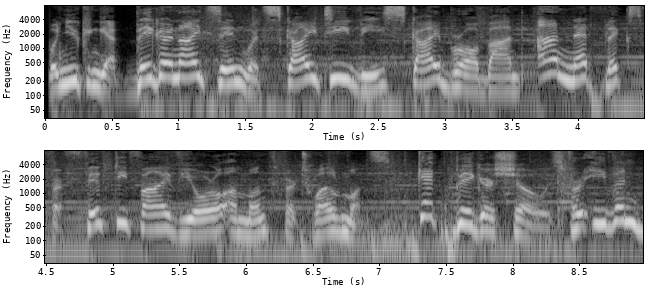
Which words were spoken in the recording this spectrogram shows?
When you can get bigger nights in with Sky TV, Sky Broadband, and Netflix for 55 euro a month for 12 months. Get bigger shows for even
